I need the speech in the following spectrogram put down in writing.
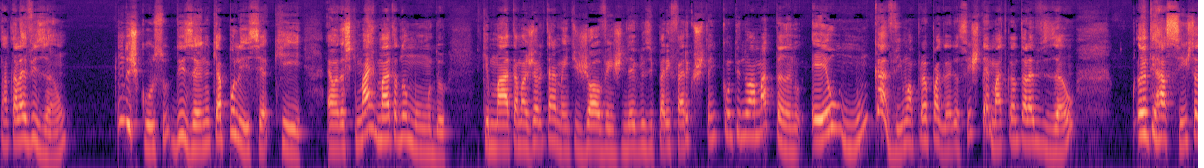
na televisão um discurso dizendo que a polícia, que é uma das que mais mata no mundo, que mata majoritariamente jovens negros e periféricos, tem que continuar matando. Eu nunca vi uma propaganda sistemática na televisão antirracista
